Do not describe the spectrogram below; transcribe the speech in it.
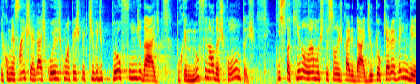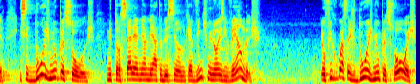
e começar a enxergar as coisas com uma perspectiva de profundidade, porque no final das contas isso aqui não é uma instituição de caridade, o que eu quero é vender. E se duas mil pessoas me trouxerem a minha meta desse ano, que é 20 milhões em vendas, eu fico com essas duas mil pessoas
